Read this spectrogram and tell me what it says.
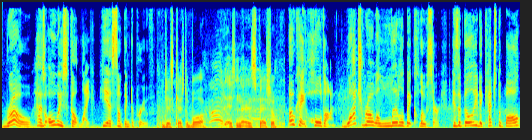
Roe has always felt like he has something to prove. Just catch the ball. It's nothing special. Okay, hold on. Watch Roe a little bit closer. His ability to catch the ball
